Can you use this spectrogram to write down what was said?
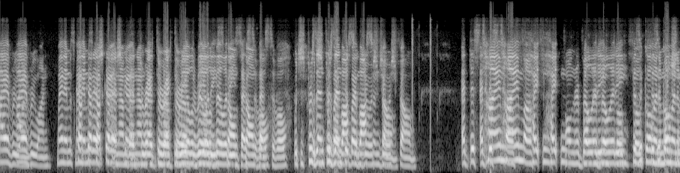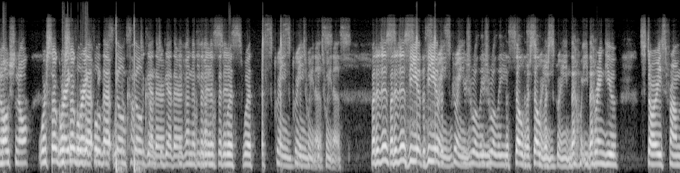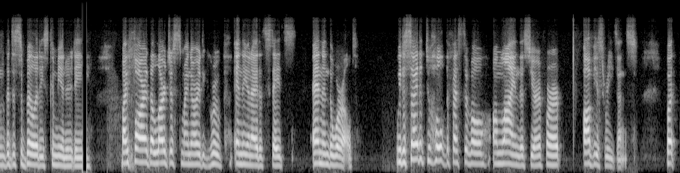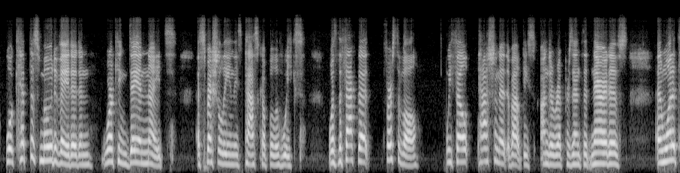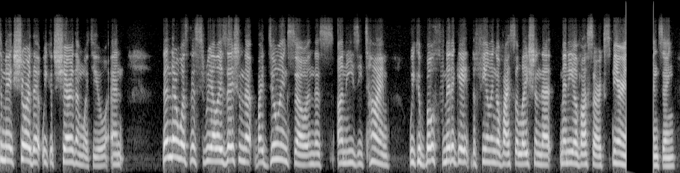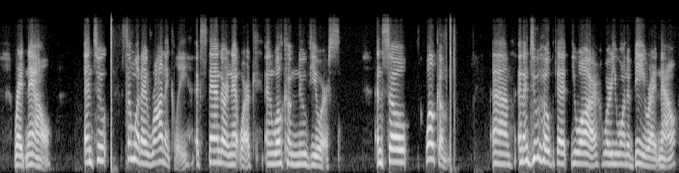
Hi everyone. Hi everyone. My name is Katka and I'm the and I'm director, the of the director Real Abilities, Film, Festival, Film Festival, which is which is presented, presented by by Boston, Boston Jewish, Jewish Film. At this At time, this time of heightened, heightened vulnerability, vulnerability, both physical, both and, physical and emotional, emotional, we're so we're so grateful, grateful that we that can still, come, together, even if even it if it is with a screen, screen between, between us. us. But it is, But it is via the via the screen, screen, usually, usually the silver, the silver screen, screen, that we bring you stories from the disabilities community, by far the largest minority group in the United States and in the world. We decided to hold the festival online this year for obvious reasons. But what kept us motivated and working day and night, especially in these past couple of weeks, was the fact that, first of all, we felt passionate about these underrepresented narratives and wanted to make sure that we could share them with you. And then there was this realization that by doing so in this uneasy time, we could both mitigate the feeling of isolation that many of us are experiencing right now, and to somewhat ironically expand our network and welcome new viewers. And so, welcome. Um, and I do hope that you are where you want to be right now.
